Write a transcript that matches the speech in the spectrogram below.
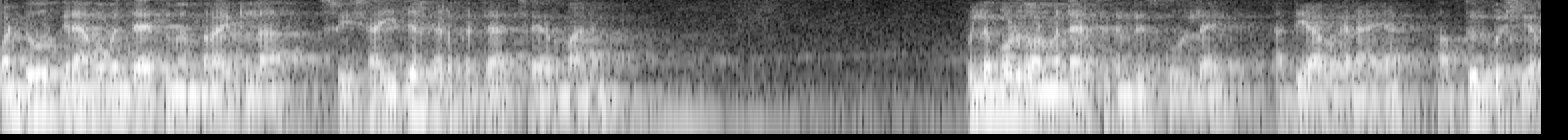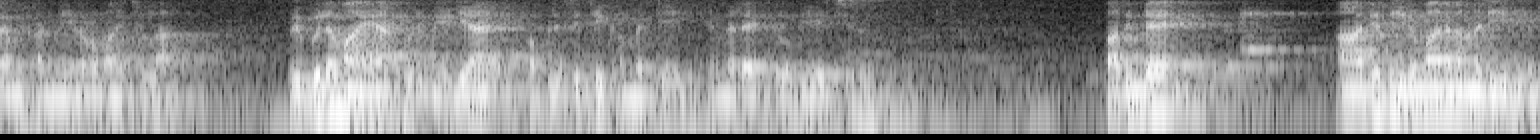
വണ്ടൂർ ഗ്രാമപഞ്ചായത്ത് മെമ്പറായിട്ടുള്ള ശ്രീ ഷൈജൽ എടപ്പറ്റ ചെയർമാനും പുല്ലങ്കോട് ഗവൺമെന്റ് ഹയർ സെക്കൻഡറി സ്കൂളിലെ അധ്യാപകനായ അബ്ദുൽ ബഷീർ എം കൺവീനറുമായിട്ടുള്ള വിപുലമായ ഒരു മീഡിയ പബ്ലിസിറ്റി കമ്മിറ്റി ഇന്നലെ രൂപീകരിച്ചിരുന്നു. അപ്പം അതിന്റെ ആദ്യ തീരുമാനം എന്ന രീതിയിൽ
